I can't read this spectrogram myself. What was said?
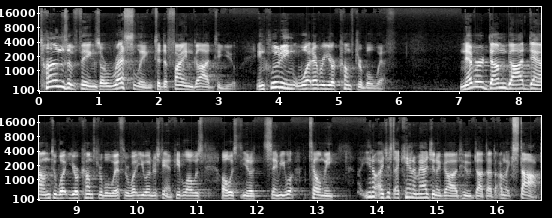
Tons of things are wrestling to define God to you, including whatever you're comfortable with. Never dumb God down to what you're comfortable with or what you understand. People always, always, you know, say me, well, tell me, you know, I just I can't imagine a God who dot dot. dot. I'm like, stop.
